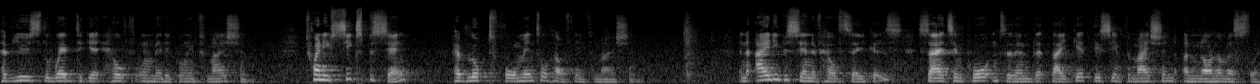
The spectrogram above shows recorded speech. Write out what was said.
have used the web to get health or medical information. 26% have looked for mental health information. And 80% of health seekers say it's important to them that they get this information anonymously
